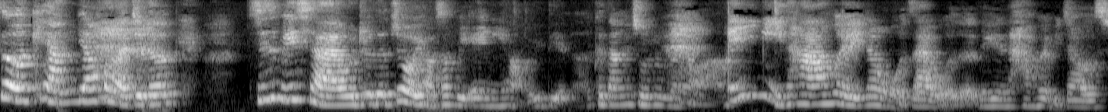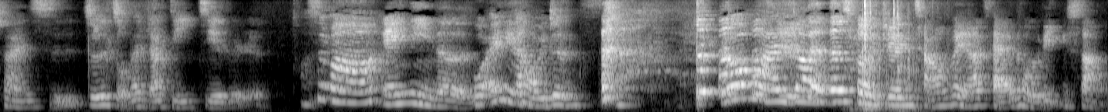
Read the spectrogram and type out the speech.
这么强调，后来觉得其实比起来，我觉得 Joy 好像比 Amy 好一点啊，可当初就没有啊。Amy 他会让我在我的那个，他会比较算是就是走在比较低阶的人，是吗？Amy 呢，我 Amy 了好一阵子，然后后来知道那时候觉得你常被人家踩在头顶上了，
